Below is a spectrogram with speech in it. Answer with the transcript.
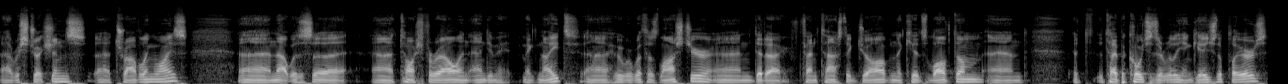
uh, restrictions, uh, traveling wise, and that was uh, uh, Tosh Farrell and Andy McKnight, uh, who were with us last year and did a fantastic job, and the kids loved them, and the, the type of coaches that really engage the players.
